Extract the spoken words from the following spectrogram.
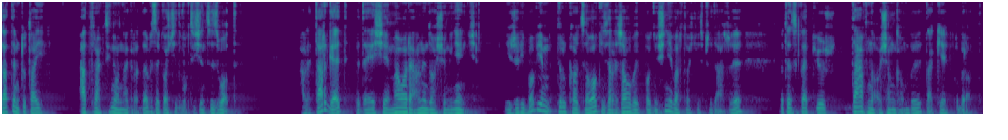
zatem tutaj atrakcyjną nagrodę w wysokości 2000 zł. Ale target wydaje się mało realny do osiągnięcia. Jeżeli bowiem tylko od załogi zależałoby podniesienie wartości sprzedaży, to ten sklep już dawno osiągałby takie obroty.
